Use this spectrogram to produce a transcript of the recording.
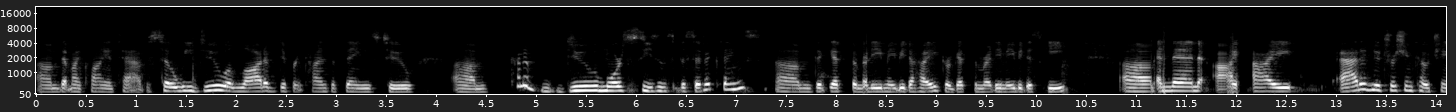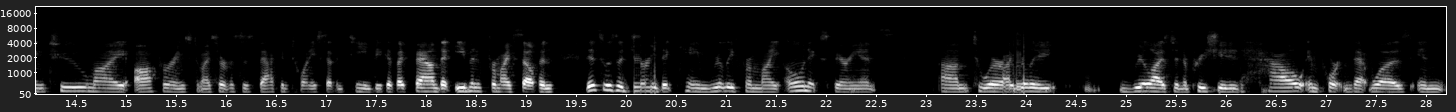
um, that my clients have. So we do a lot of different kinds of things to um, kind of do more season specific things um, that gets them ready maybe to hike or gets them ready maybe to ski. And then I, I added nutrition coaching to my offerings to my services back in 2017 because I found that even for myself, and this was a journey that came really from my own experience um, to where I really realized and appreciated how important that was in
